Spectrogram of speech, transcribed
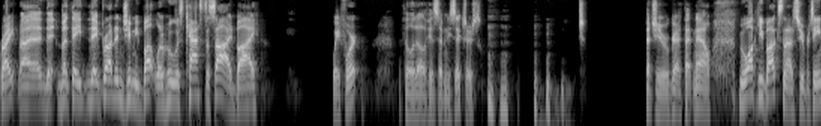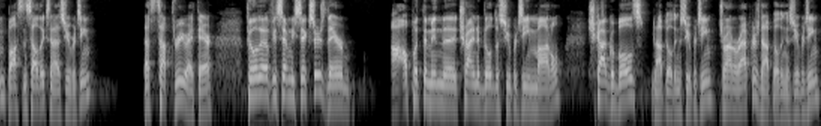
right? Uh, th- but they, they brought in Jimmy Butler, who was cast aside by, wait for it, the Philadelphia 76ers. Bet you regret that now. Milwaukee Bucks, not a super team. Boston Celtics, not a super team. That's the top three right there. Philadelphia 76ers, they're, I'll put them in the trying to build a super team model. Chicago Bulls, not building a super team. Toronto Raptors, not building a super team.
